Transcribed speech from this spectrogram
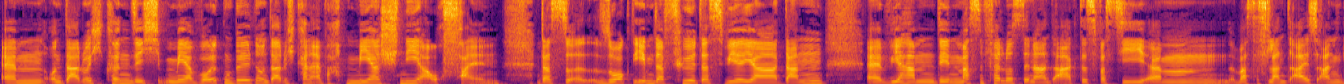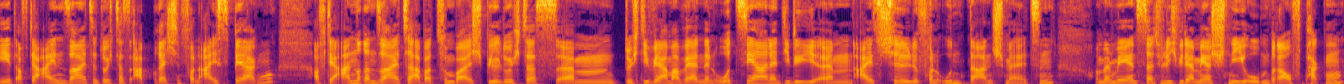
Ähm, und dadurch können sich mehr Wolken bilden und dadurch kann einfach mehr Schnee auch fallen. Das äh, sorgt eben dafür, dass wir ja dann, äh, wir haben den Massenverlust in der Antarktis, was die, ähm, was das Landeis angeht, auf der einen Seite durch das Abbrechen von Eisbergen, auf der anderen Seite aber zum Beispiel durch das, ähm, durch die wärmer werdenden Ozeane, die die ähm, Eisschilde von unten anschmelzen. Und wenn wir jetzt natürlich wieder mehr Schnee oben drauf packen,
